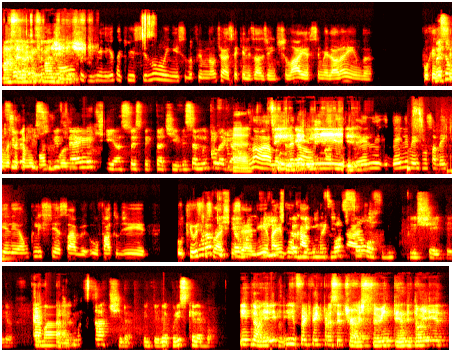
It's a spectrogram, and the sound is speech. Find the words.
Marcelo vai cancelar a gente. Me irrita que se no início do filme não tivesse aqueles agentes lá, ia ser melhor ainda. Porque Mas assim, é um você filme que subverte a sua expectativa, isso é muito legal. É. Não, é Sim, muito legal. Ele... Dele, dele mesmo saber que ele é um clichê, sabe? O fato de o que o Slash é fizer ali vai invocar alguma emoção ao clichê, entendeu? É uma, uma, sátira, entendeu? Por isso que ele é bom. Então, ele, ele foi feito para ser trash, eu entendo. Então ele ia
